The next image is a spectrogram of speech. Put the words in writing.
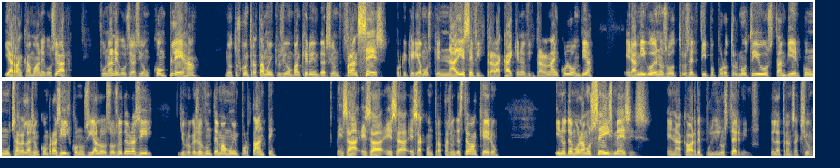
y arrancamos a negociar. Fue una negociación compleja. Nosotros contratamos inclusive un banquero de inversión francés porque queríamos que nadie se filtrara acá y que no se filtrara nada en Colombia. Era amigo de nosotros el tipo por otros motivos, también con mucha relación con Brasil, conocía a los socios de Brasil. Yo creo que eso fue un tema muy importante, esa, esa, esa, esa contratación de este banquero. Y nos demoramos seis meses en acabar de pulir los términos de la transacción.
